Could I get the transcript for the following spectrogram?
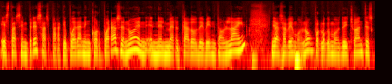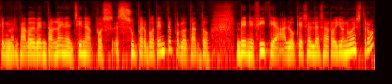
estas empresas para que puedan incorporarse ¿no? en, el mercado de venta online. Ya sabemos, ¿no? por lo que hemos dicho antes, que el mercado de venta online en China pues, es súper potente, por lo tanto beneficia a lo que es el desarrollo nuestro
